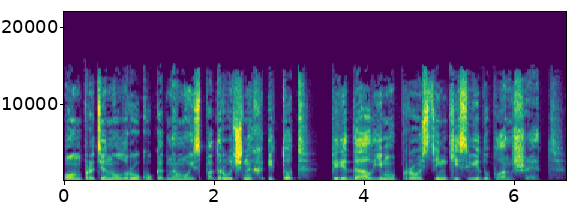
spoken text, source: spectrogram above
Он протянул руку к одному из подручных, и тот передал ему простенький с виду планшет.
